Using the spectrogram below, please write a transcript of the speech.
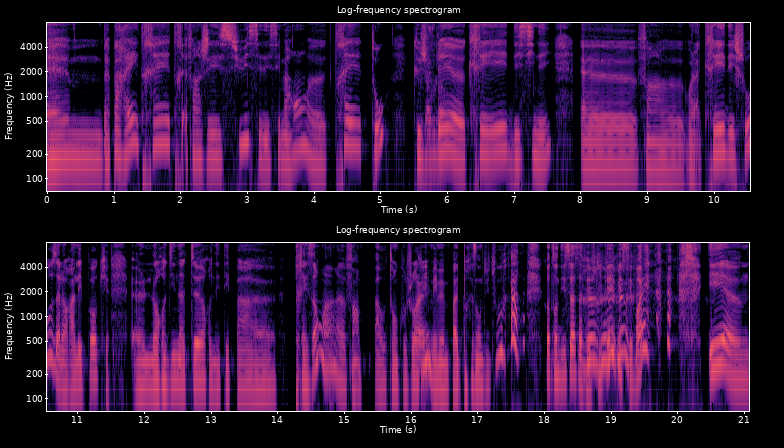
Euh, bah pareil, très, très, enfin j'ai su, c'est, c'est marrant, euh, très tôt que je voulais euh, créer, dessiner, euh, enfin voilà, créer des choses. Alors à l'époque, l'ordinateur n'était pas présent, hein. enfin pas autant qu'aujourd'hui, mais même pas de présent du tout. Quand on dit ça, ça fait flipper, mais c'est vrai. Et euh,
